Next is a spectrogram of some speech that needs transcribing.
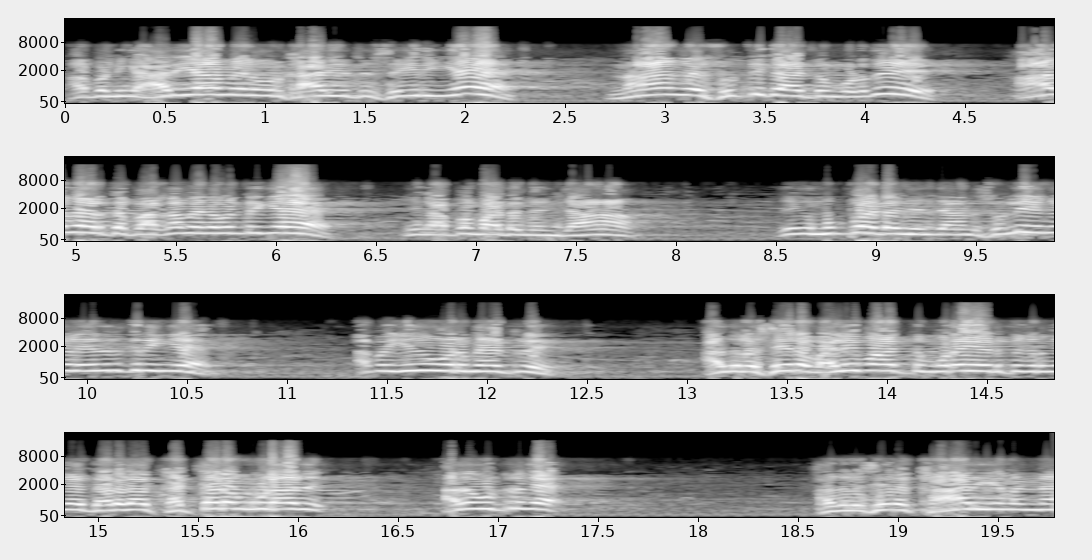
அப்ப நீங்க அறியாமையில் ஒரு காரியத்தை செய்யறீங்க நாங்க சுட்டி காட்டும் பொழுது ஆதாரத்தை பார்க்காம என்ன பண்றீங்க? எங்க அப்பா பாட்டம் செஞ்சான். எங்க முப்பாட்டம் செஞ்சான்னு சொல்லி எங்களை எதிர்க்கிறீங்க. அப்ப இது ஒரு மேட்ரு அதுல செய்யற வழிபாட்டு முறையை எடுத்துக்கிறங்க. தர்கா கட்டடம் கூடாது. அதை விட்டுருங்க. அதுல செய்யற காரியம் என்ன?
